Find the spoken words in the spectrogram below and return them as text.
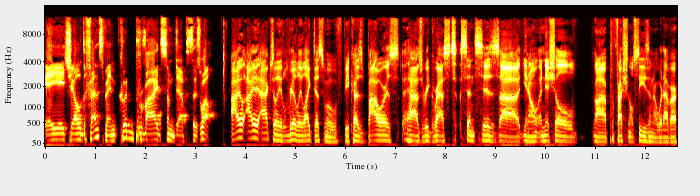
AHL defenseman, could provide some depth as well. I, I actually really like this move because Bowers has regressed since his uh, you know initial uh, professional season or whatever.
